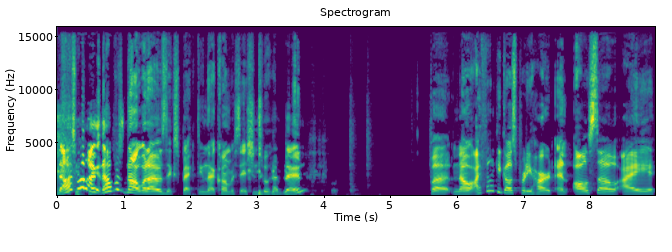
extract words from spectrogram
That's what I, that was not what I was expecting that conversation to have been. But no, I feel like it goes pretty hard. And also, I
